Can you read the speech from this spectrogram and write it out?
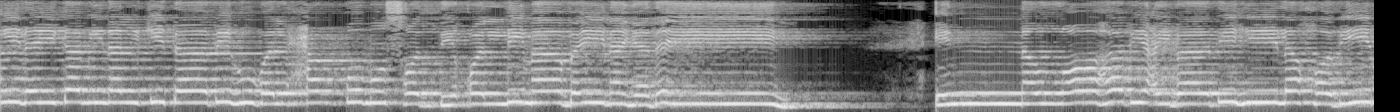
إليك هو الحق مصدقا لما بين يديه. إن الله بعباده لخبير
